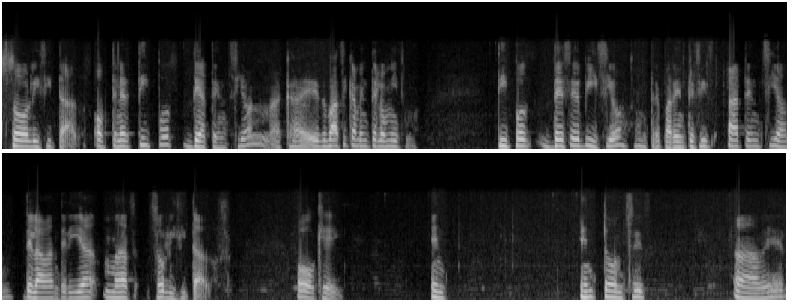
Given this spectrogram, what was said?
solicitados. Obtener tipos de atención, acá es básicamente lo mismo. Tipos de servicio, entre paréntesis, atención de lavandería más solicitados. Ok. entonces, a ver,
